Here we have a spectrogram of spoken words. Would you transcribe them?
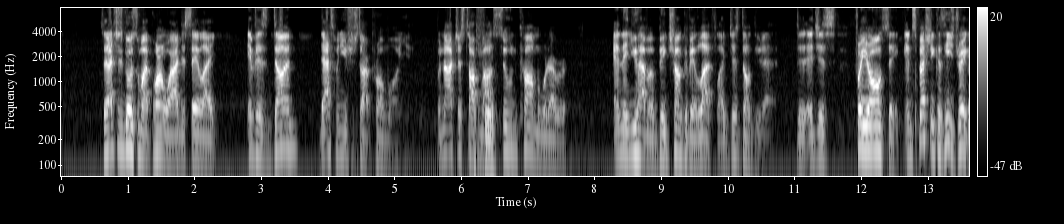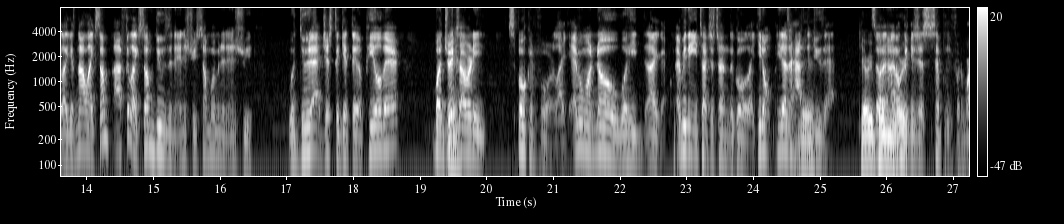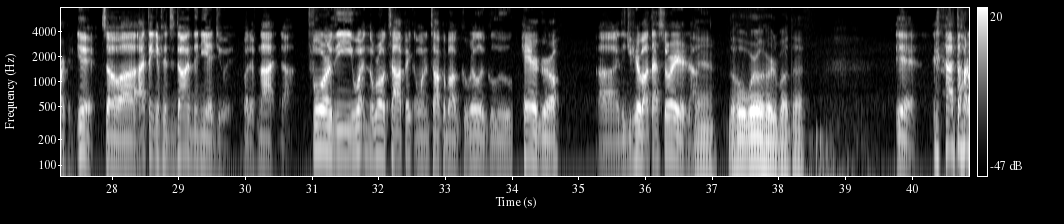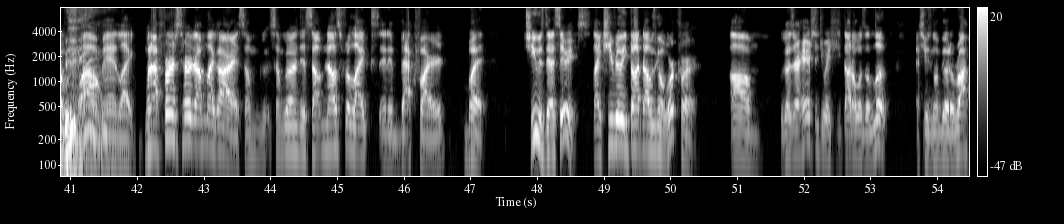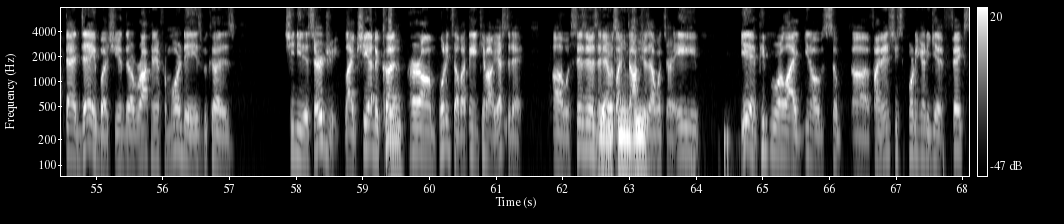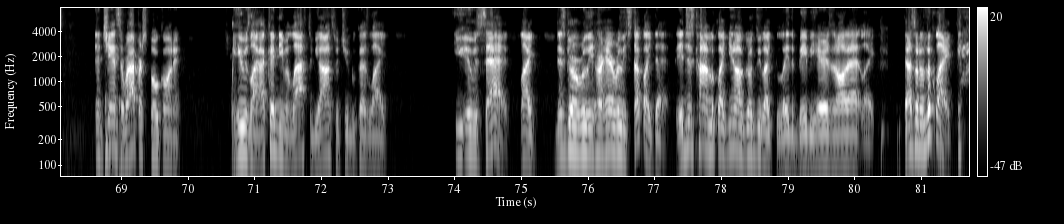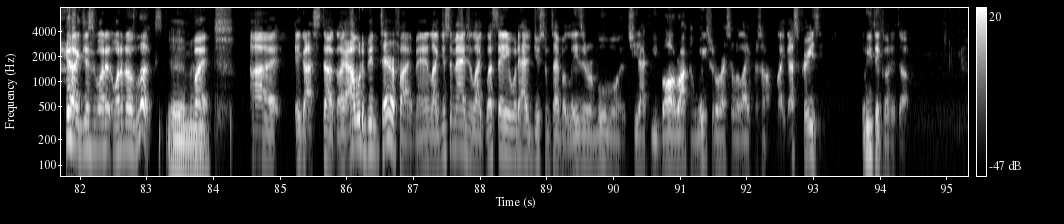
So that just goes to my point where I just say like, if it's done, that's when you should start promoting it, but not just talking about soon come or whatever and then you have a big chunk of it left. Like, just don't do that. It just for your own sake, and especially because he's Drake. Like, it's not like some. I feel like some dudes in the industry, some women in the industry, would do that just to get the appeal there. But Drake's yeah. already spoken for. Like, everyone know what he like. Everything he touches turns to gold. Like, he don't. He doesn't have yeah. to do that. So I don't work. think it's just simply for the market. Yeah. So uh, I think if it's done, then yeah, do it. But if not, nah. For the what in the world topic, I want to talk about Gorilla Glue Hair Girl. Uh, did you hear about that story or not? Yeah, the whole world heard about that. Yeah, I thought it was wow, man. Like when I first heard it, I'm like, all right, so I'm, so I'm going to do something else for likes, and it backfired. But she was dead serious. Like she really thought that was going to work for her. Um, because her hair situation, she thought it was a look and she was going to be able to rock that day, but she ended up rocking it for more days because she needed surgery. Like she had to cut yeah. her um ponytail. I think it came out yesterday uh, with scissors, and yeah, there was like TMZ. doctors that went to her aid yeah, people were like, you know, so, uh, financially supporting her to get it fixed. And Chance the Rapper spoke on it. He was like, I couldn't even laugh to be honest with you because like, you, it was sad. Like this girl really, her hair really stuck like that. It just kind of looked like you know how girls do like lay the baby hairs and all that. Like that's what it looked like, like just one of one of those looks. Yeah, man. But uh, it got stuck. Like I would have been terrified, man. Like just imagine, like let's say they would have had to do some type of laser removal and she'd have to be ball rocking wigs for the rest of her life or something. Like that's crazy. What do you think on it, though?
